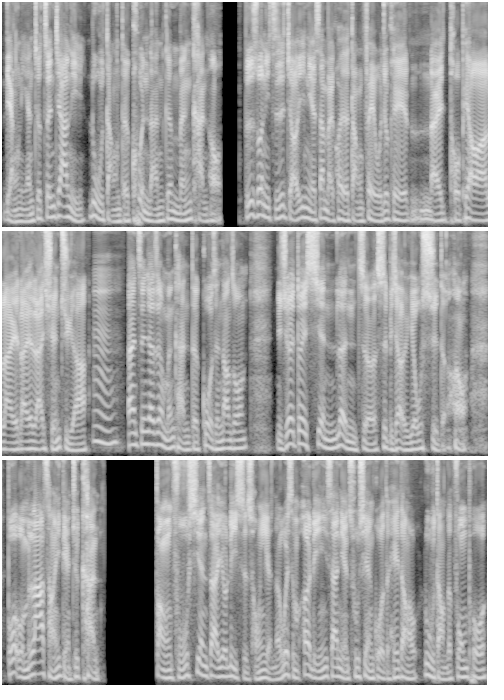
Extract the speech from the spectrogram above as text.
两年，就增加你入党的困难跟门槛哈。不是说你只是缴一年三百块的党费，我就可以来投票啊，来来来选举啊。嗯，但增加这个门槛的过程当中，你觉得对现任者是比较有优势的哈。不过我们拉长一点去看，仿佛现在又历史重演了。为什么二零一三年出现过的黑道入党的风波，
